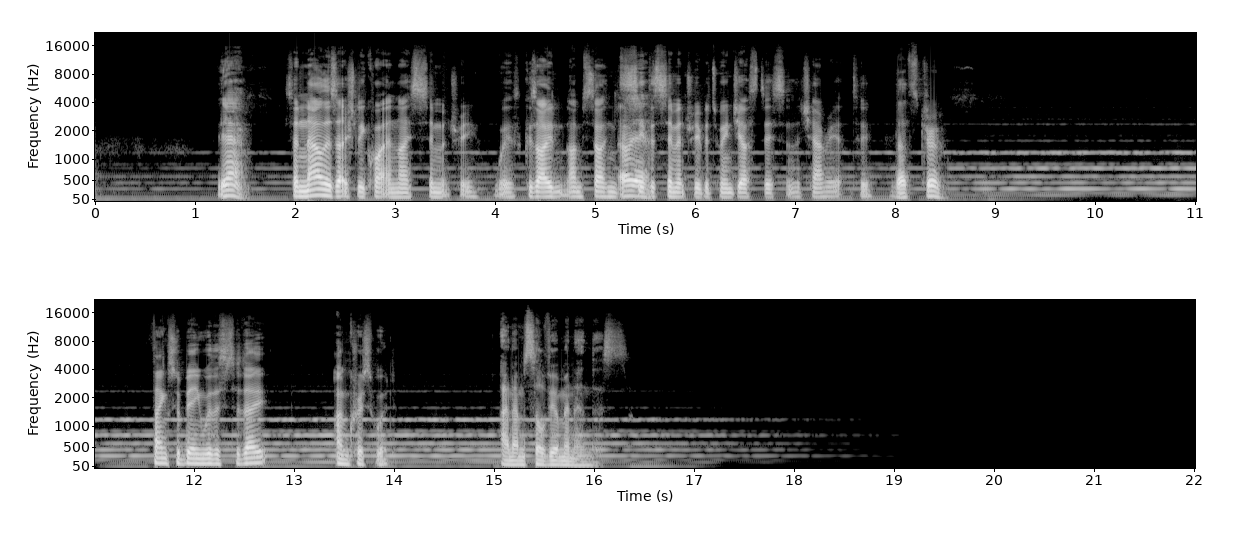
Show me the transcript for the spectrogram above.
Yeah. So now there's actually quite a nice symmetry with because I'm starting to Oh, see yeah. the symmetry between justice and the chariot too. That's true. Thanks for being with us today. I'm Chris Wood. And I'm Silvio Menendez.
